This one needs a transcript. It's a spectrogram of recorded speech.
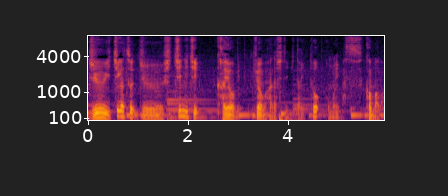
11月17日火曜日、今日も話していきたいと思います。こんばんは。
